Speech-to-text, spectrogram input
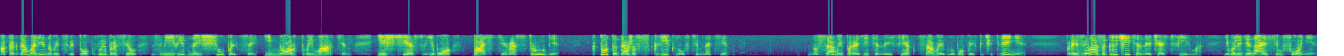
а когда малиновый цветок выбросил змеевидное щупальце, и мертвый Мартин исчез в его пасти раструбе, кто-то даже вскрикнул в темноте. Но самый поразительный эффект, самое глубокое впечатление произвела заключительная часть фильма, его ледяная симфония.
